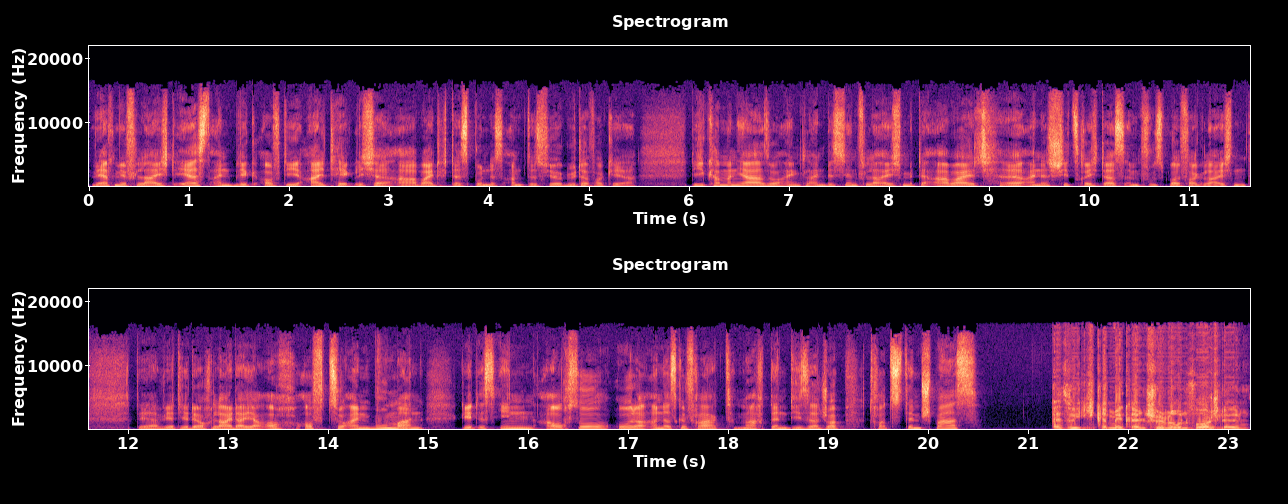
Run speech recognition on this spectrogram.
werfen wir vielleicht erst einen Blick auf die alltägliche Arbeit des Bundesamtes für Güterverkehr. Die kann man ja so ein klein bisschen vielleicht mit der Arbeit äh, eines Schiedsrichters im Fußball vergleichen. Der wird jedoch leider ja auch oft zu einem Buhmann. Geht es Ihnen auch so oder anders gefragt, macht denn dieser Job trotzdem Spaß? Also ich kann mir keinen schöneren vorstellen.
